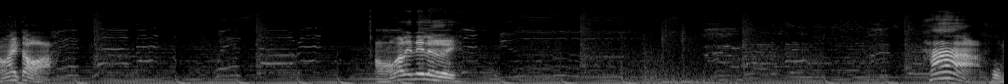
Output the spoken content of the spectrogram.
เอาไงต่อ อ๋อ ก็เล่นได้เลย ถ้าผม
